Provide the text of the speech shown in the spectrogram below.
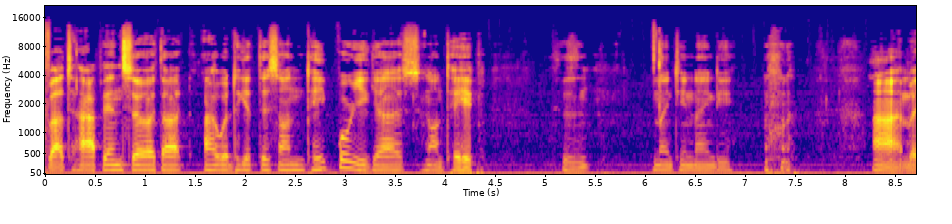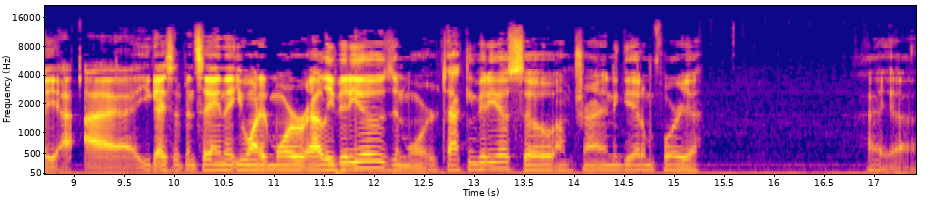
about to happen, so I thought I would get this on tape for you guys. On tape. This isn't 1990. um, but yeah, I, you guys have been saying that you wanted more rally videos and more attacking videos, so I'm trying to get them for you. I uh,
